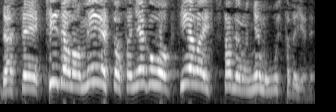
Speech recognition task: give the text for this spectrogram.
da se je kidalo meso sa njegovog tijela i stavljalo njemu u usta da jede.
